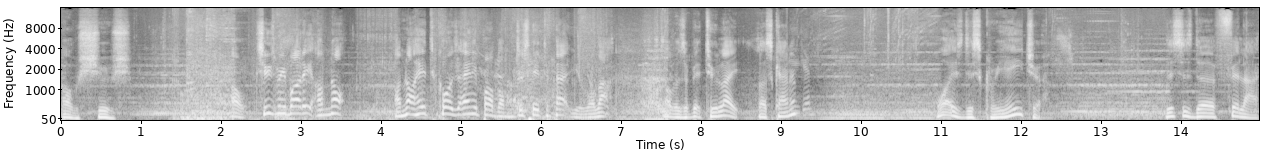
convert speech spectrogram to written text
Oh, shoosh. Oh, excuse me, buddy. I'm not, I'm not here to cause any problem. I'm just here to pet you. Well, that, that was a bit too late. Let's him. What is this creature? This is the Philac.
